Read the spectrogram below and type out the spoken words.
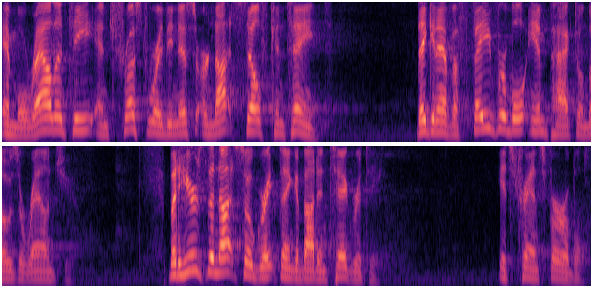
and morality and trustworthiness are not self contained. They can have a favorable impact on those around you. But here's the not so great thing about integrity it's transferable.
